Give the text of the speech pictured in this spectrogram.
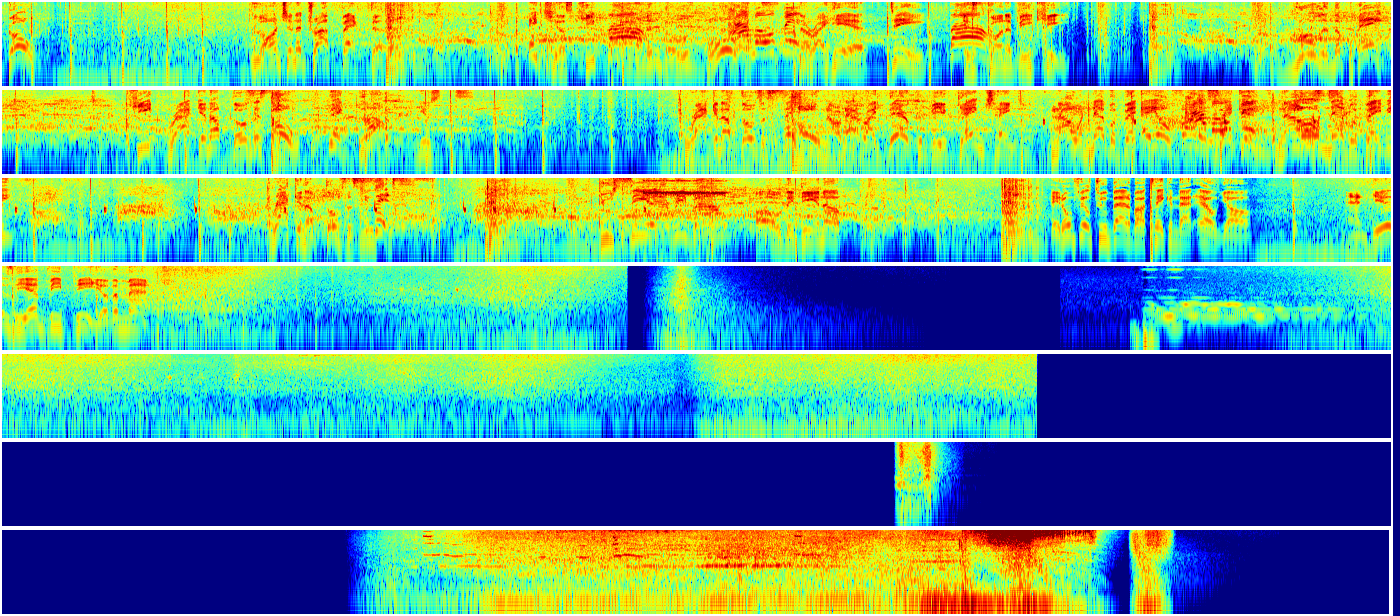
Go! Launching a trifecta. They just keep Ball. pounding those boards. I'm open. Now right here, D Ball. is gonna be key. Ruling the paint. Keep racking up those assists. Oh, big block. Useless. Racking up those assists. Oh, now that right there could be a game changer. Now or never, baby. Ayo, final seconds. Now or never, baby. Racking up those assists. You see that rebound? Uh-oh, they D'ing up. Hey, don't feel too bad about taking that L, y'all. And here's the MVP of the match.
